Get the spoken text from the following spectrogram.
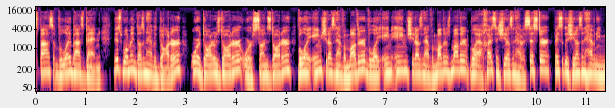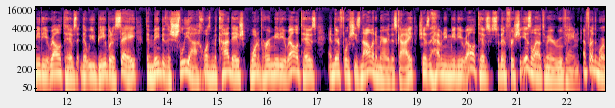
bas, v'loibas ben. This woman doesn't have a daughter, or a daughter's daughter, or a son's daughter. V'loy aim, she doesn't have a mother. V'loy aim aim, she doesn't have a mother's mother. V'loy achais, and she doesn't have a sister. Basically, she doesn't have any immediate relatives that we'd be able to say that maybe the shliach was Mekadesh, one of her immediate relatives, and therefore she's not allowed to marry this guy. She doesn't have any immediate relatives, so therefore she is allowed to marry Ruvain. And furthermore,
